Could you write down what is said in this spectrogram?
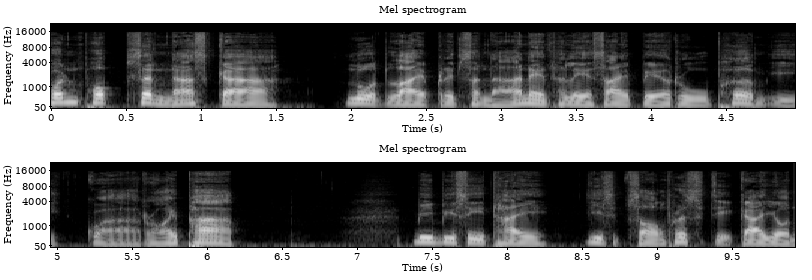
ค้นพบเส้นนาสกา ลวดลายปริศนาในทะเลทรายเปรูเพิ่มอีกกว่าร้อยภาพ BBC ไทย 22 พฤศจิกายน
